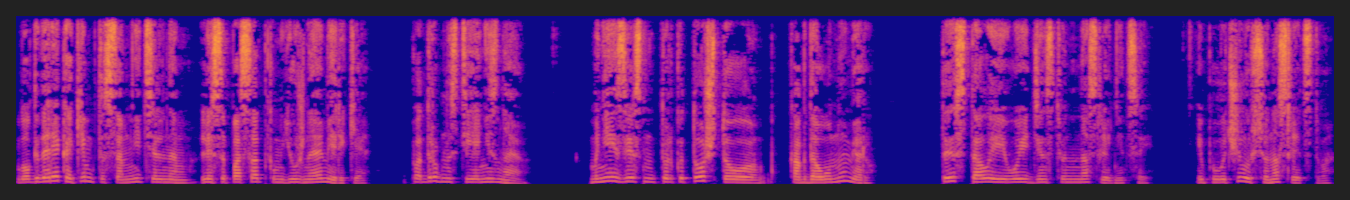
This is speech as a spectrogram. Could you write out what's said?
благодаря каким-то сомнительным лесопосадкам Южной Америки. Подробностей я не знаю. Мне известно только то, что, когда он умер, ты стала его единственной наследницей и получила все наследство.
